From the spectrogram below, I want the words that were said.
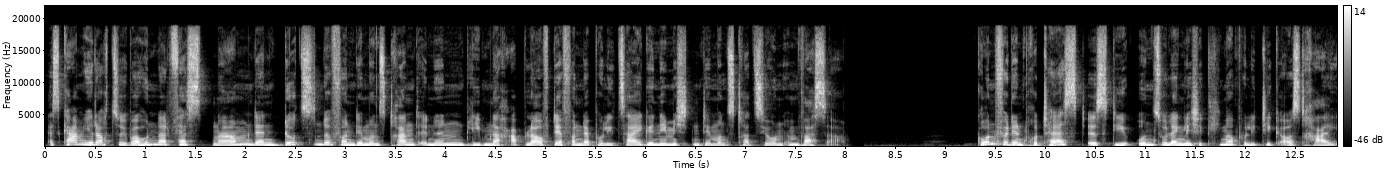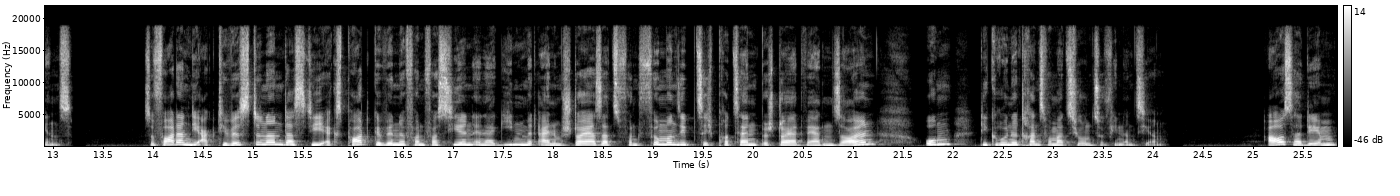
Es kam jedoch zu über 100 Festnahmen, denn Dutzende von Demonstrantinnen blieben nach Ablauf der von der Polizei genehmigten Demonstration im Wasser. Grund für den Protest ist die unzulängliche Klimapolitik Australiens. So fordern die Aktivistinnen, dass die Exportgewinne von fossilen Energien mit einem Steuersatz von 75 Prozent besteuert werden sollen, um die grüne Transformation zu finanzieren. Außerdem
